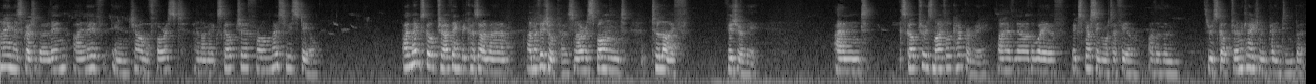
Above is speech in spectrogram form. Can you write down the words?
name is Greta Berlin. I live in Charmouth Forest and I make sculpture from mostly steel. I make sculpture, I think, because I'm a, I'm a visual person. I respond to life visually. And sculpture is my vocabulary. I have no other way of expressing what I feel other than through sculpture and occasionally painting, but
